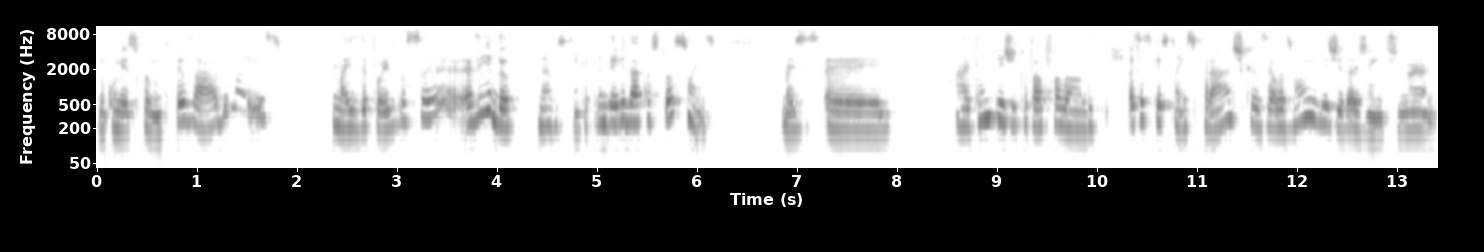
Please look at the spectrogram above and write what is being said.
No começo foi muito pesado, mas, mas depois você é vida, né? Você tem que aprender a lidar com as situações. Mas é... Ai, até me perdi o que eu estava falando. Essas questões práticas, elas vão exigir da gente, né?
